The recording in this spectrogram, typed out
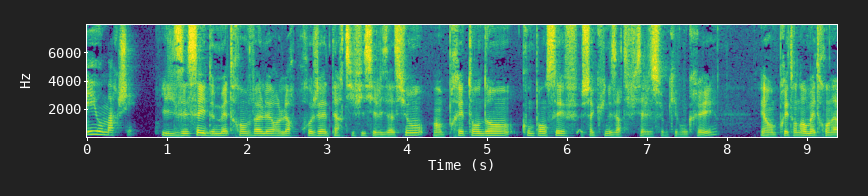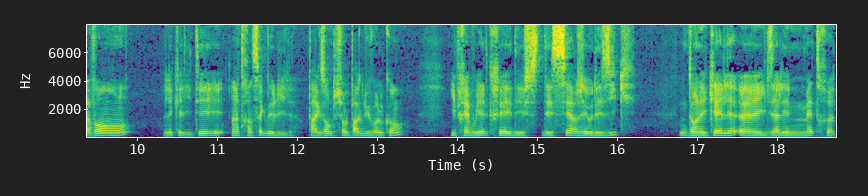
et au marché. Ils essayent de mettre en valeur leurs projets d'artificialisation en prétendant compenser chacune des artificialisations qu'ils vont créer et en prétendant mettre en avant les qualités intrinsèques de l'île. Par exemple, sur le parc du volcan, ils prévoyaient de créer des serres géodésiques dans lesquels euh, ils allaient mettre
